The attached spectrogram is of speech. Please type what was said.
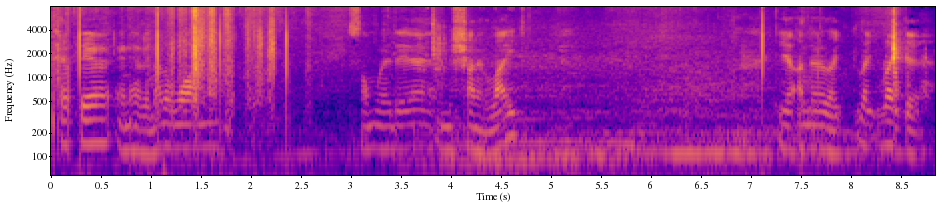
tab there and have another one. somewhere there. Me shine a light. Yeah, under like like right there.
